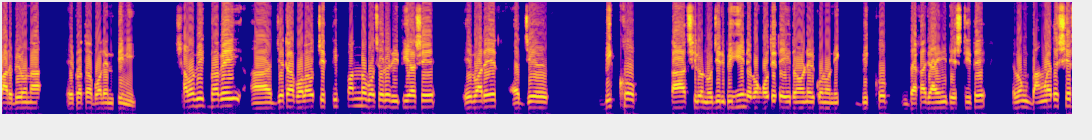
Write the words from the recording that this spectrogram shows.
পারবেও না একথা বলেন তিনি। স্বাভাবিকভাবেই যেটা বলা হচ্ছে তিপ্পান্ন বছরের ইতিহাসে এবারের যে বিক্ষোভ তা ছিল নজিরবিহীন এবং অতীতে এই ধরনের কোনো বিক্ষোভ দেখা যায়নি দেশটিতে এবং বাংলাদেশের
